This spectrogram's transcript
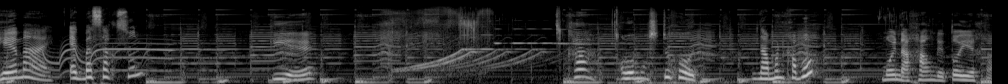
হে মাই একবার চাকচোন কি এ? খা। ও মস্ত সোধ নামন খাব? মই নাখাওঁ দে তইয়ে খা।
